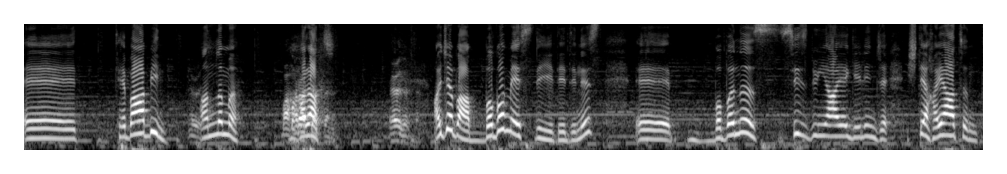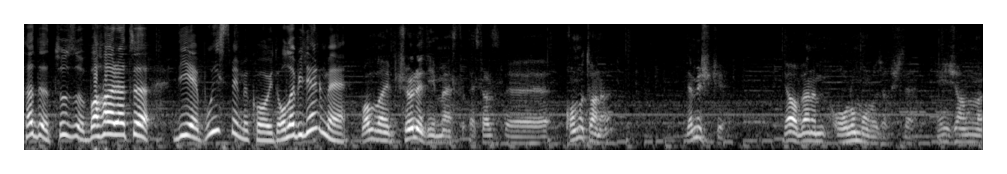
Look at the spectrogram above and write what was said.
eee tebabin Evet. anlamı, Baharat, Baharat. efendim. Evet efendim. acaba baba mesleği dediniz. Eee, babanız siz dünyaya gelince işte hayatın tadı, tuzu, baharatı diye bu ismi mi koydu? Olabilir mi? Vallahi şöyle diyeyim es- esas e, komutanı demiş ki ya benim oğlum olacak işte heyecanlı.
